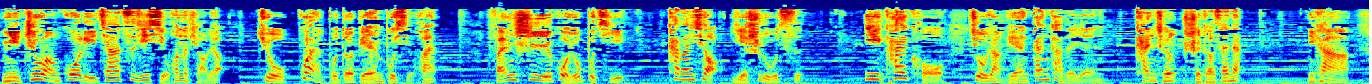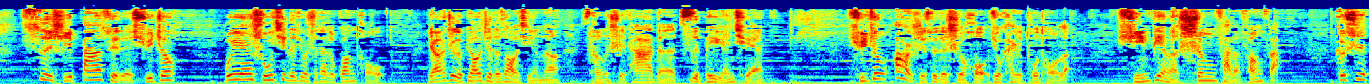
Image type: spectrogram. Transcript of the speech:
你只往锅里加自己喜欢的调料，就怪不得别人不喜欢。凡事过犹不及，开玩笑也是如此。一开口就让别人尴尬的人，堪称社交灾难。你看啊，四十八岁的徐峥，为人熟悉的就是他的光头。然而，这个标志的造型呢，曾是他的自卑源泉。徐峥二十岁的时候就开始秃头了，寻遍了生发的方法。可是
